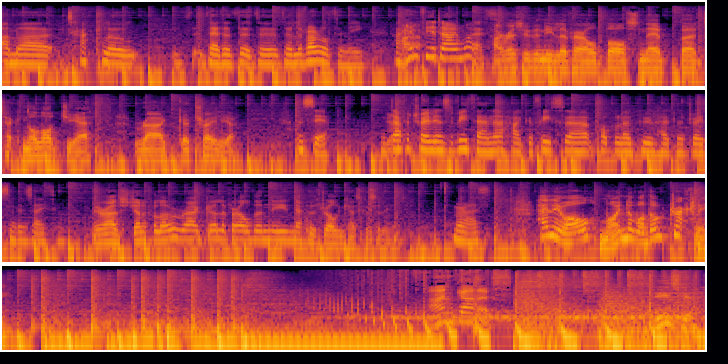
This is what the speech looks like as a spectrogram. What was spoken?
am y taclo the leferol dyn ni. A hyn fi y da'n werth. A res ydyn ni leferol bos neb uh, technologiaeth rag uh, trelia. Yn sir. Yeah. Dafa Tralians y fydd yna hag y ffeith uh, pobl o gwylhed na dreis yn bynsaethyn. Miraz, Jennifer Lowe rag uh, leferol dyn ni nethys drol yn Casco Silians. Miraz. Henny ol, moyn na waddo dracli. An Gannis. Nisiac,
